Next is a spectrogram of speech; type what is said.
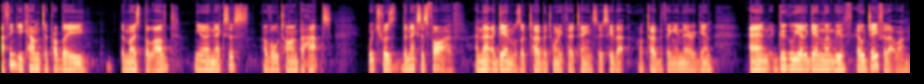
I think you come to probably the most beloved, you know, Nexus of all time, perhaps, which was the Nexus 5. And that again was October 2013. So you see that October thing in there again. And Google yet again went with LG for that one.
